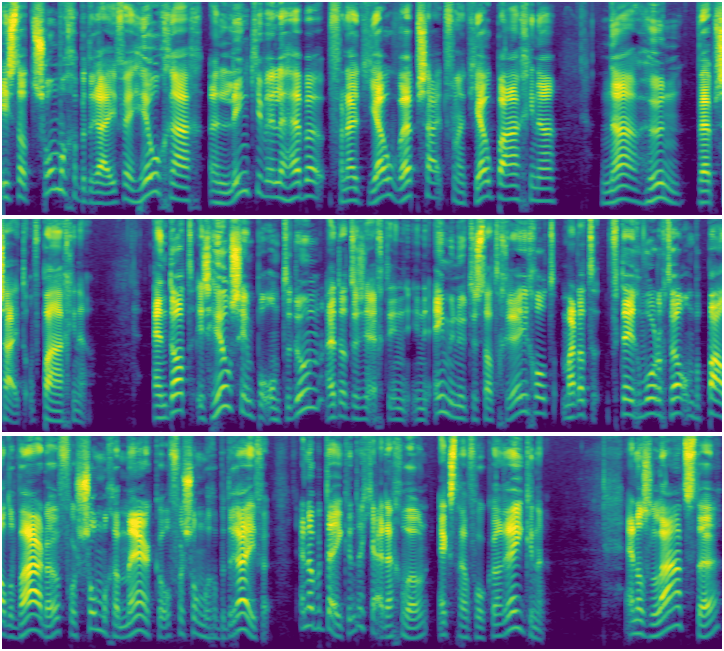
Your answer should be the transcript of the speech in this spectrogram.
is dat sommige bedrijven heel graag een linkje willen hebben vanuit jouw website, vanuit jouw pagina, naar hun website of pagina. En dat is heel simpel om te doen. Dat is echt in, in één minuut is dat geregeld. Maar dat vertegenwoordigt wel een bepaalde waarde voor sommige merken of voor sommige bedrijven. En dat betekent dat jij daar gewoon extra voor kan rekenen. En als laatste,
